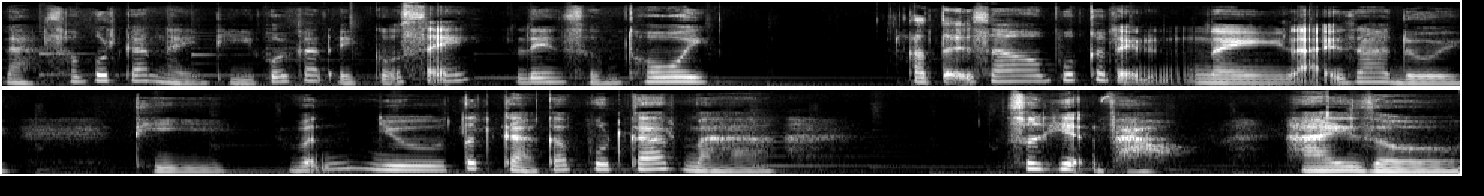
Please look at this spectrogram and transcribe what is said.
là sau podcast này thì podcast ấy cũng sẽ lên sớm thôi à, tại sao podcast này lại ra đời? Thì vẫn như tất cả các podcast mà xuất hiện vào 2 giờ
